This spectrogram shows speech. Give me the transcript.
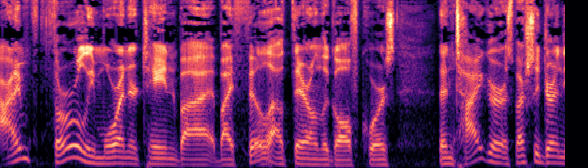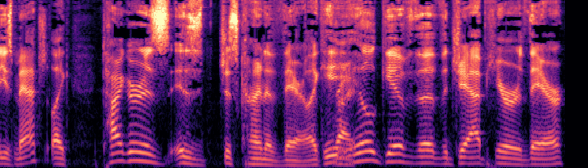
I'm thoroughly more entertained by by Phil out there on the golf course than Tiger, especially during these matches. Like Tiger is is just kind of there. Like he Right. he'll give the the jab here or there.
